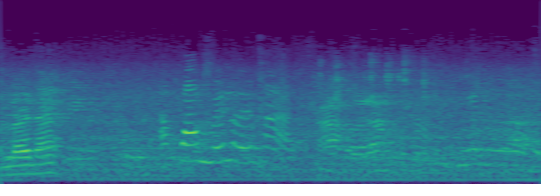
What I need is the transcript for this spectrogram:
ดเลยนะเอาคว่ำไว้เลยค่ะนี่เลย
